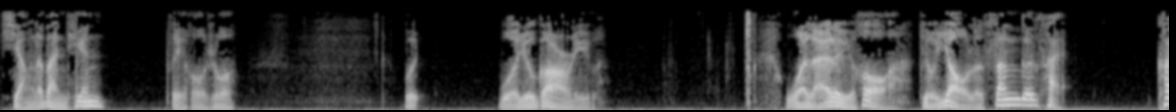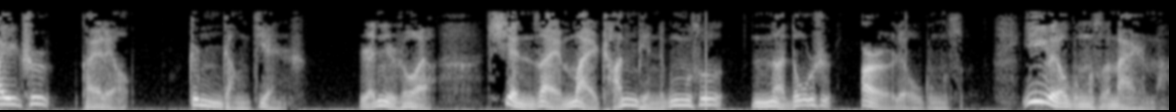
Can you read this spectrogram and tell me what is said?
想了半天，最后说：“我我就告诉你吧。”我来了以后啊，就要了三个菜，开吃开聊，真长见识。人家说呀，现在卖产品的公司那都是二流公司，一流公司卖什么？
